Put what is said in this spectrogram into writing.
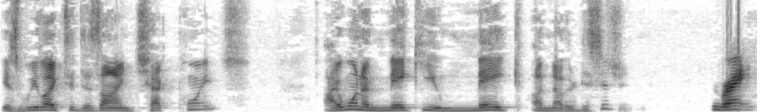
is we like to design checkpoints. I want to make you make another decision, Right.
